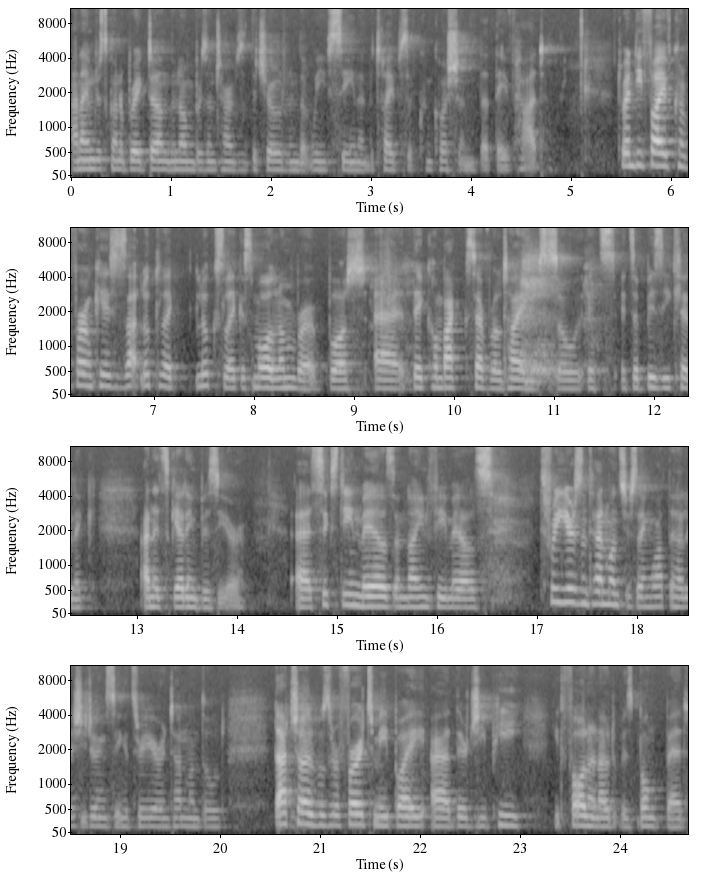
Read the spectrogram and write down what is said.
And I'm just going to break down the numbers in terms of the children that we've seen and the types of concussion that they've had. 25 confirmed cases, that look like, looks like a small number, but uh, they come back several times, so it's, it's a busy clinic and it's getting busier. Uh, 16 males and 9 females. Three years and 10 months, you're saying, what the hell is she doing seeing a three year and 10 month old? That child was referred to me by uh, their GP He'd fallen out of his bunk bed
